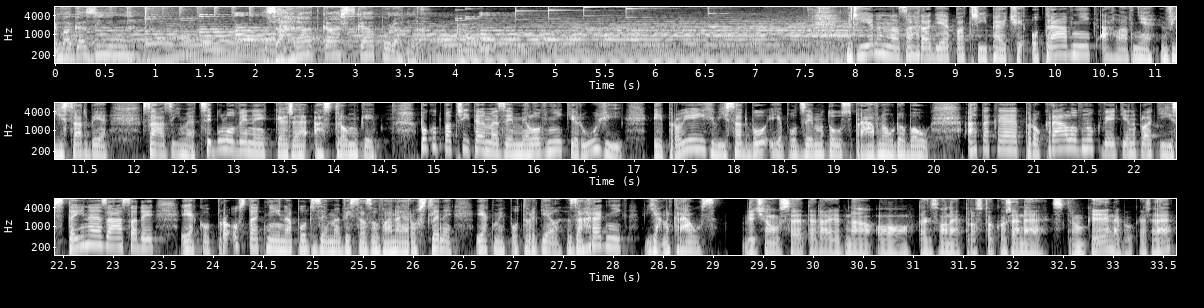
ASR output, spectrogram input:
Hobby magazín Zahrádkářská poradna. Říjen na zahradě patří péči o trávník a hlavně výsadbě. Sázíme cibuloviny, keře a stromky. Pokud patříte mezi milovníky růží, i pro jejich výsadbu je podzim tou správnou dobou. A také pro královnu květin platí stejné zásady jako pro ostatní na podzim vysazované rostliny, jak mi potvrdil zahradník Jan Kraus. Většinou se teda jedná o takzvané prostokořené stromky nebo keře,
